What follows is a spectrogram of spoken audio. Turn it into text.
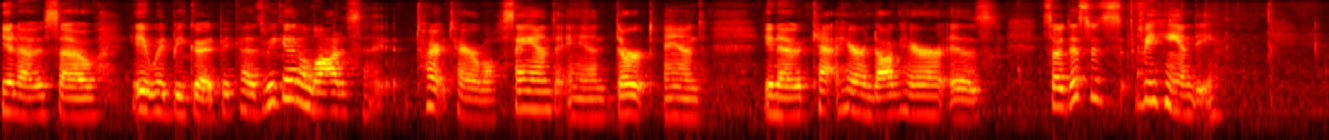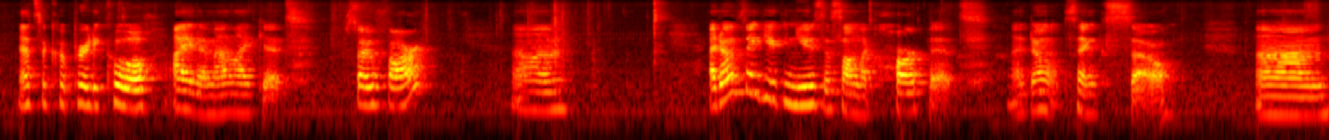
you know, so it would be good because we get a lot of ter terrible sand and dirt and, you know, cat hair and dog hair is, so this would be handy. That's a pretty cool item. I like it so far. Um, I don't think you can use this on the carpet. I don't think so. Um,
